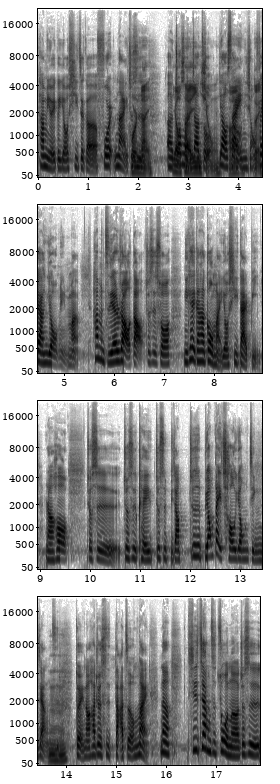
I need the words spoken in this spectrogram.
他们有一个游戏，这个 Fortnite，就是 Fortnite 呃，中文叫做要塞英雄，非常有名嘛。他们直接绕道，就是说你可以跟他购买游戏代币，然后就是就是可以就是比较就是不用被抽佣金这样子，嗯、对，然后他就是打折卖。那其实这样子做呢，就是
